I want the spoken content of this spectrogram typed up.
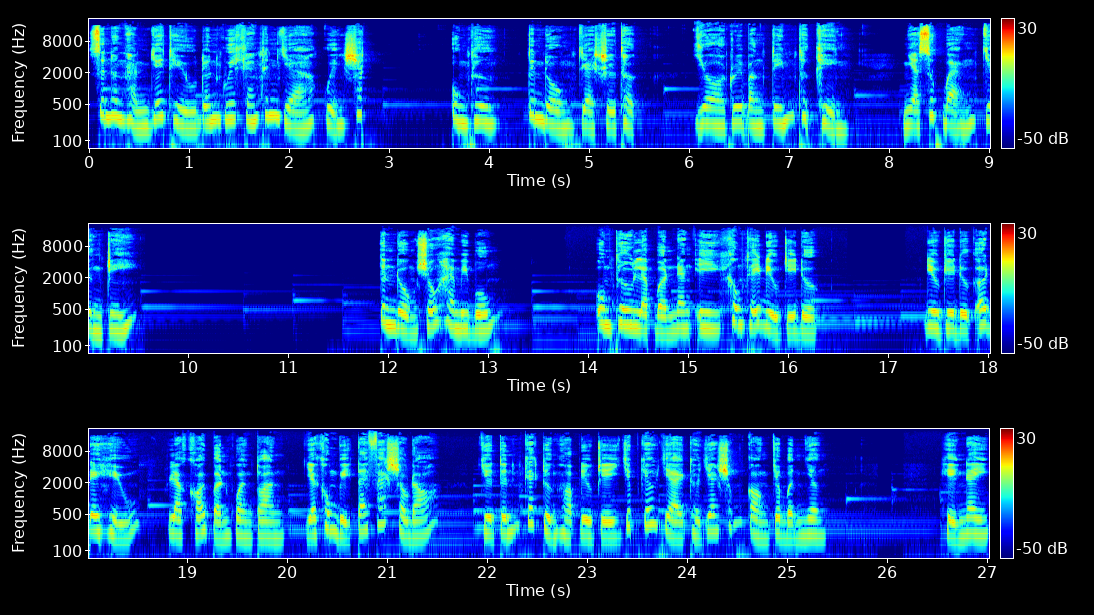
xin hân hạnh giới thiệu đến quý khán thính giả quyển sách Ung thư, tin đồn và sự thật do Ruy Băng Tím thực hiện, nhà xuất bản Dân Trí. Tin đồn số 24 Ung thư là bệnh nan y không thể điều trị được. Điều trị được ở đây hiểu là khỏi bệnh hoàn toàn và không bị tái phát sau đó, chưa tính các trường hợp điều trị giúp kéo dài thời gian sống còn cho bệnh nhân. Hiện nay,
